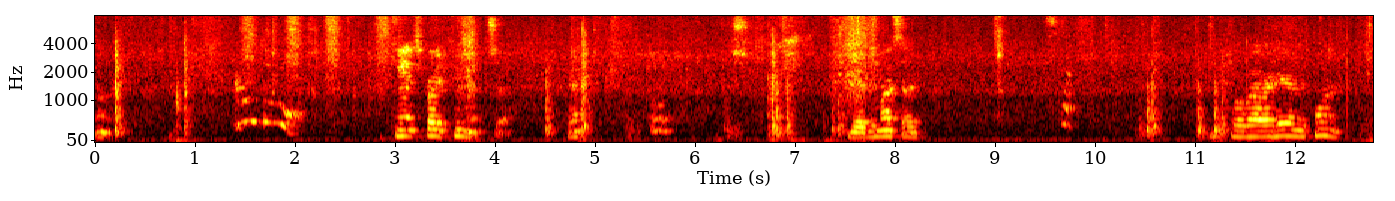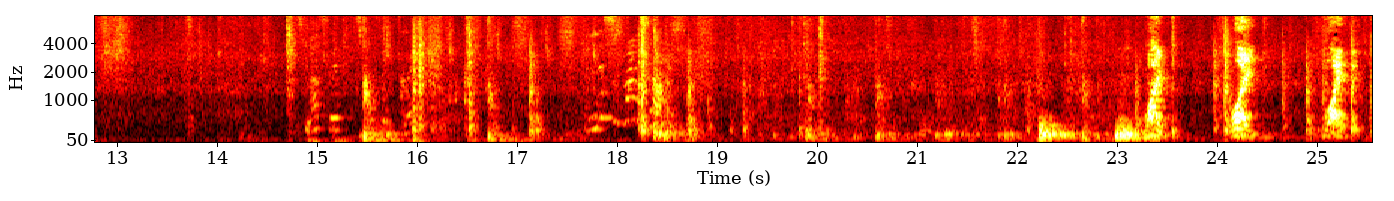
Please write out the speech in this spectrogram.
How I do it? Can't spray too much, so. Okay. Yeah, do my side. What about right here in the corner? Smells good. smells like. And this is my side. Wipe. Wipe. Wipe.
